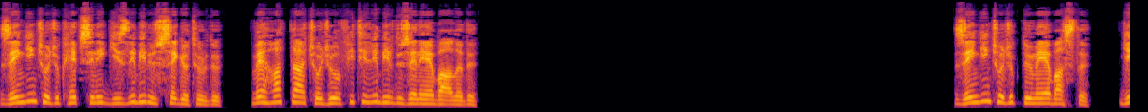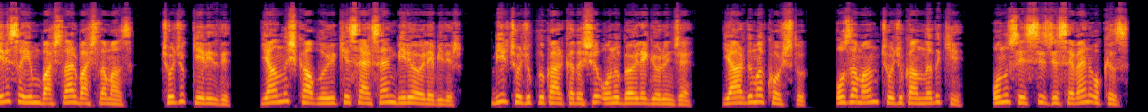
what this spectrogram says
zengin çocuk hepsini gizli bir üsse götürdü. Ve hatta çocuğu fitilli bir düzeneye bağladı. Zengin çocuk düğmeye bastı. Geri sayım başlar başlamaz. Çocuk gerildi. Yanlış kabloyu kesersen biri ölebilir. Bir çocukluk arkadaşı onu böyle görünce, yardıma koştu. O zaman çocuk anladı ki, onu sessizce seven o kız,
